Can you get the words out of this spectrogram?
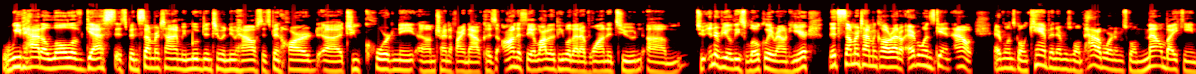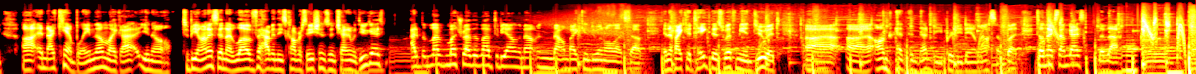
We've had a lull of guests. It's been summertime. We moved into a new house. It's been hard uh, to coordinate. Um, trying to find out because honestly, a lot of the people that I've wanted to um, to interview, at least locally around here, it's summertime in Colorado. Everyone's getting out. Everyone's going camping. Everyone's going paddleboarding. Everyone's going mountain biking. Uh, and I can't blame them. Like I, you know, to be honest, and I love having these conversations and chatting with you guys. I'd love, much rather love to be out on the mountain, mountain biking, doing all that stuff. And if I could take this with me and do it uh, uh, on that, then that'd be pretty damn awesome. But till next time, guys, live loud.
